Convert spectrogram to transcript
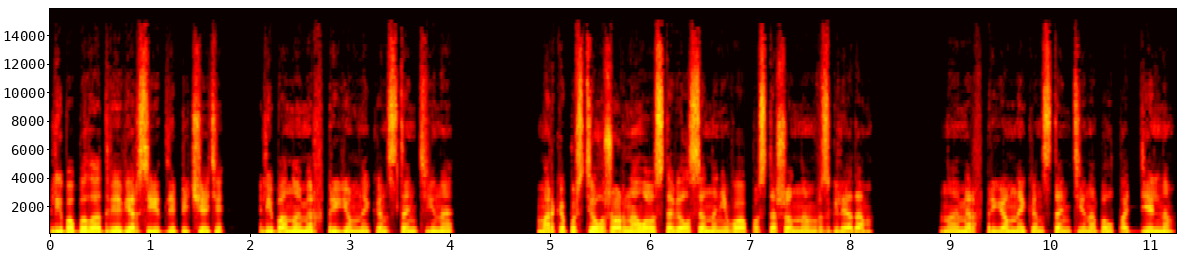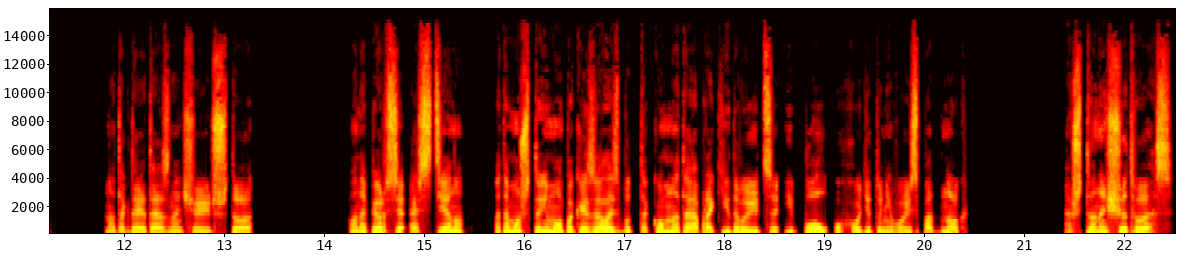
Либо было две версии для печати, либо номер в приемной Константина. Марк опустил журнал и уставился на него опустошенным взглядом. Номер в приемной Константина был поддельным? Но тогда это означает, что... Он оперся о стену, потому что ему показалось, будто комната опрокидывается и пол уходит у него из-под ног. «А что насчет вас?» —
